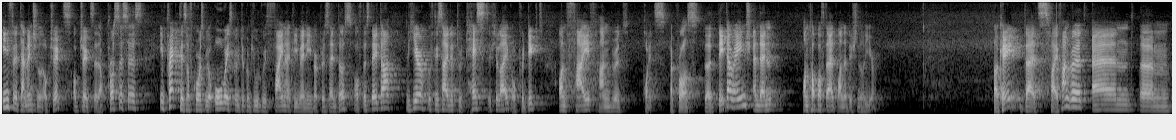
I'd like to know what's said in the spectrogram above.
infinite dimensional objects, objects that are processes. In practice, of course, we are always going to compute with finitely many representers of this data. And here we've decided to test, if you like, or predict on 500 points across the data range and then on top of that one additional year. Okay, that's 500 and um,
